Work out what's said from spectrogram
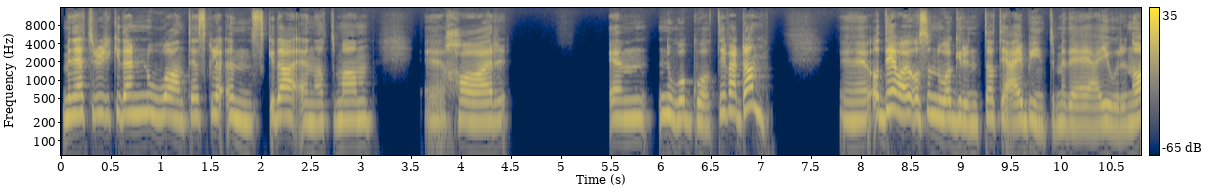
men jeg tror ikke det er noe annet jeg skulle ønske da enn at man har en, noe å gå til i hverdagen. Uh, og det var jo også noe av grunnen til at jeg begynte med det jeg gjorde nå.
